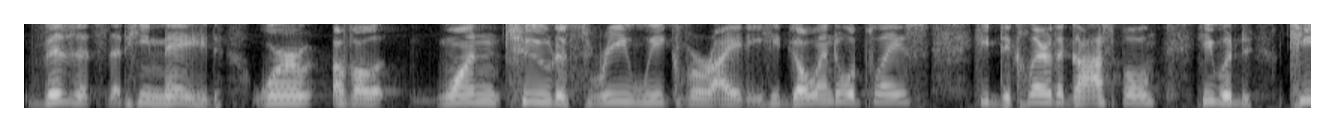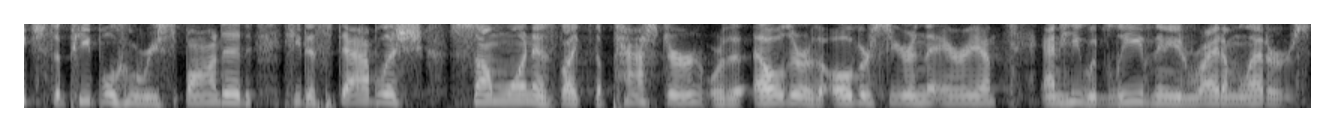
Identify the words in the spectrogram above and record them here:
visits that he made were of a one, two to three week variety. He'd go into a place, he'd declare the gospel, he would teach the people who responded, he'd establish someone as like the pastor or the elder or the overseer in the area, and he would leave, then he'd write them letters.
